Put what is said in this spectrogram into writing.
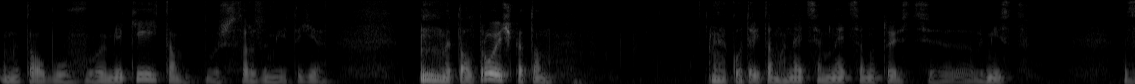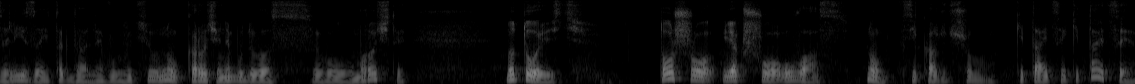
метал був м'який, там, ви ж розумієте, є метал троєчка, там, е, котрий там гнеться, мнеться, ну, тобто е, вміст заліза і так далі, вуглецю. Ну, коротше, не буду вас голову морочити. Ну, то есть, то, що якщо у вас, ну, всі кажуть, що китайці китайці,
